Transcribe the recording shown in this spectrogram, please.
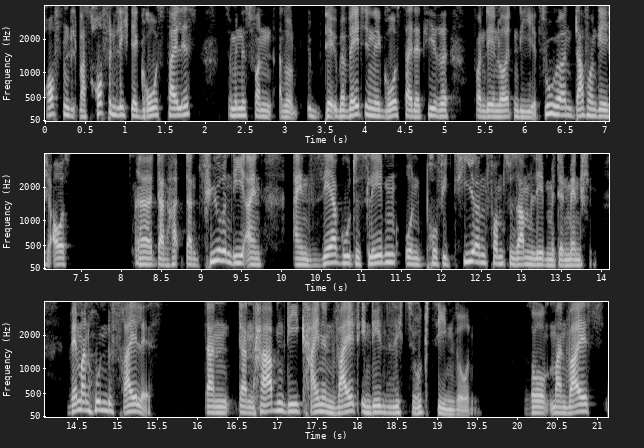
hoffen, was hoffentlich der Großteil ist, zumindest von, also der überwältigende Großteil der Tiere von den Leuten, die hier zuhören, davon gehe ich aus, äh, dann, dann führen die ein, ein sehr gutes Leben und profitieren vom Zusammenleben mit den Menschen. Wenn man Hunde freilässt, dann, dann haben die keinen Wald, in den sie sich zurückziehen würden. So, man weiß,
